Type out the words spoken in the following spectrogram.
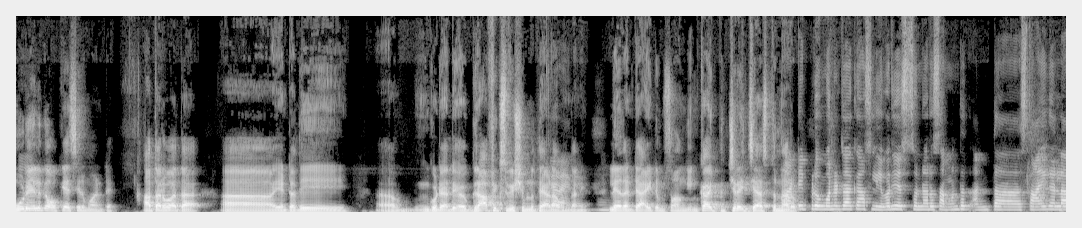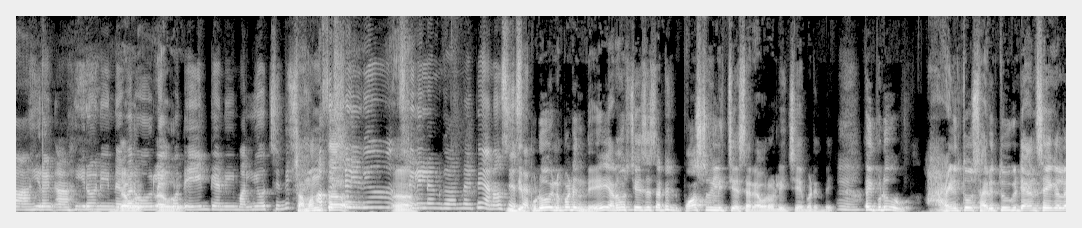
మూడేళ్ళుగా ఒకే సినిమా అంటే. ఆ తర్వాత ఏంటది ఇంకోటి అది గ్రాఫిక్స్ విషయంలో తేడా ఉందని. లేదంటే ఐటమ్ సాంగ్ ఇంకా పిక్చరైజ్ చేస్తున్నారు. ఇప్పుడు మొన్నటిదాకా అసలు ఎవరు చేస్తున్నారు? సమంత అంత స్థాయి గల హీరోయిన్ హీరోయిన్ ఎవరు? లేకపోతే ఏంటి అని మళ్ళీ వచ్చింది. సమంత అయితే అనౌన్స్ చేశారు. ఎప్పుడో వినపడింది. అనౌన్స్ చేసేసి అంటే పోస్టర్ రిలీజ్ చేశారు. ఎవరో రిలీజ్ చేయబడింది. ఇప్పుడు ఆయనతో సరితూగి డ్యాన్స్ చేయగల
